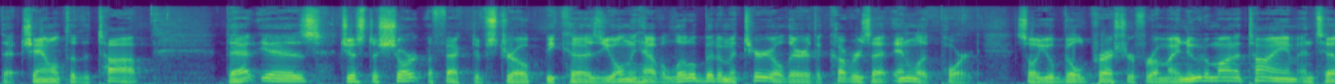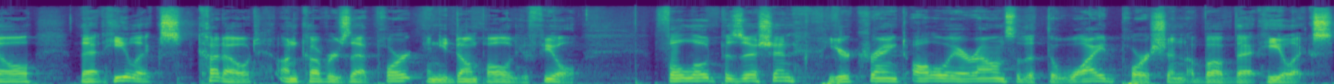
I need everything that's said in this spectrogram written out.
that channel to the top, that is just a short effective stroke because you only have a little bit of material there that covers that inlet port. So you'll build pressure for a minute amount of time until that helix cutout uncovers that port and you dump all of your fuel. Full load position, you're cranked all the way around so that the wide portion above that helix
